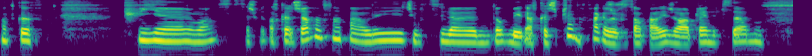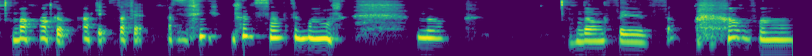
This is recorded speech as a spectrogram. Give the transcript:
En tout cas, puis, euh, ouais, c'était chouette. Parce que j'ai hâte de vous en parler. J'ai aussi d'autres BD. Parce que j'ai plein d'affaires que je vais vous en parler. J'aurai plein d'épisodes. Bon, en tout cas, ok, ça fait. Merci. Bonne soirée tout le monde. Non. Donc, c'est ça. Au revoir.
